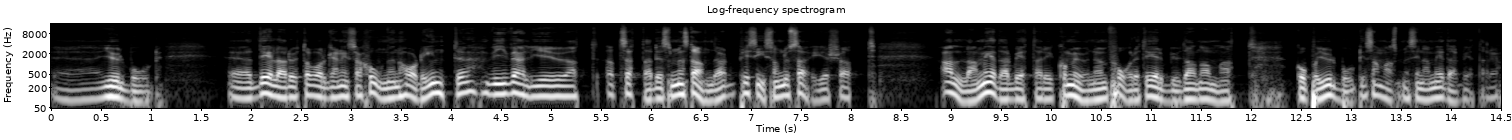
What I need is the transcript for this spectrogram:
eh, julbord. Eh, delar utav organisationen har det inte. Vi väljer ju att, att sätta det som en standard, precis som du säger, så att alla medarbetare i kommunen får ett erbjudande om att gå på julbord tillsammans med sina medarbetare.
